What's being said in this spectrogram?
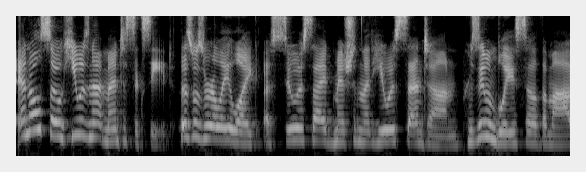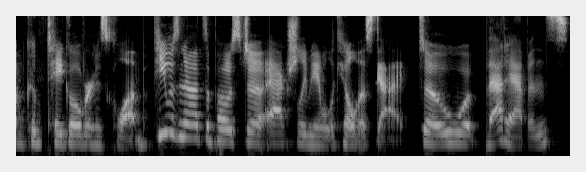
And also, he was not meant to succeed. This was really like a suicide mission that he was sent on, presumably so the mob could take over his club. He was not supposed to actually be able to kill this guy. So that happens.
